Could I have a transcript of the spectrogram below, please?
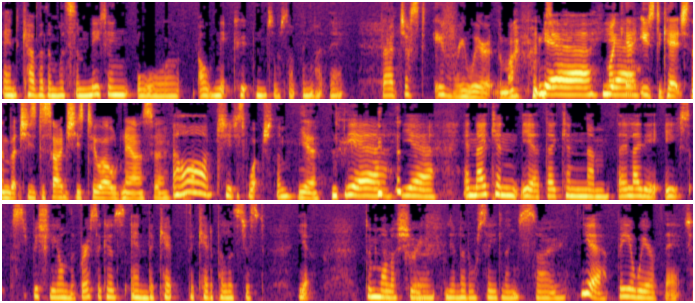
and cover them with some netting or old net curtains or something like that. They're just everywhere at the moment. Yeah, yeah. My cat used to catch them, but she's decided she's too old now, so Oh, she just watched them. yeah. yeah, yeah, and they can, yeah, they can, um, they lay their eggs, especially on the brassicas, and the cap, the caterpillars just, yeah, demolish your, your little seedlings. So yeah, be aware of that.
